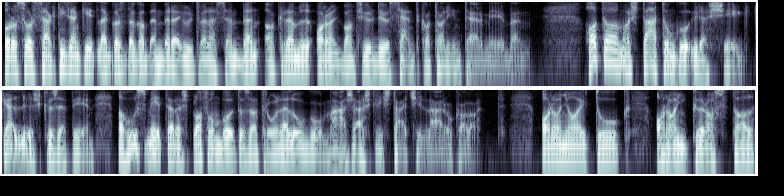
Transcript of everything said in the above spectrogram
Oroszország 12 leggazdagabb embere ült vele szemben a Kreml aranyban fürdő Szent Katalin termében. Hatalmas, tátongó üresség, kellős közepén, a 20 méteres plafonboltozatról lelógó mázsás kristálycsillárok alatt. Aranyajtók, aranykörasztal,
